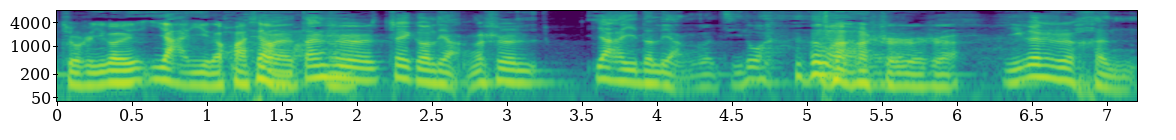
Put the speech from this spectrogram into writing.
就是一个亚裔的画像对，但是这个两个是亚裔的两个极端，是是是，一个是很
